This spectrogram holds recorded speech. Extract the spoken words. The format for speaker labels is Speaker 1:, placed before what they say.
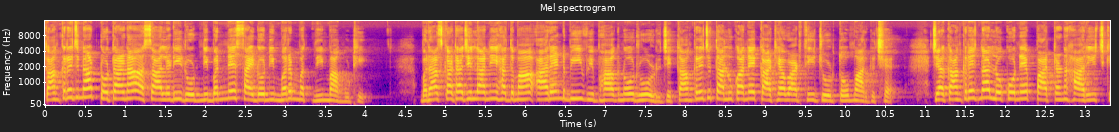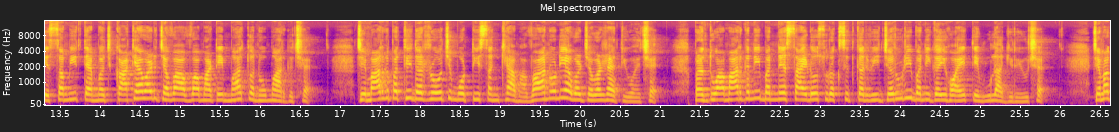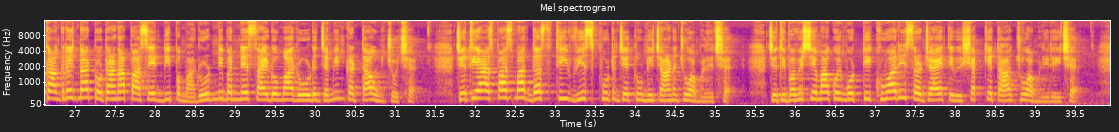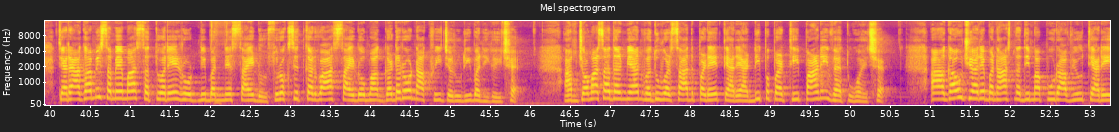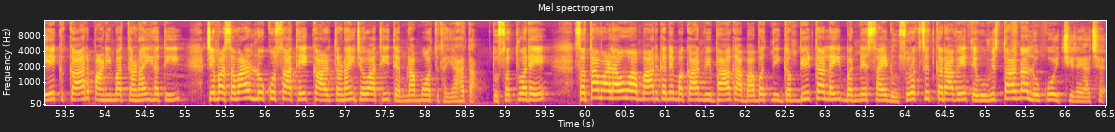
Speaker 1: કાંકરેજના ટોટાણા અસાલડી રોડની બંને સાઇડોની મરમ્મતની માંગ ઉઠી. બનાસકાંઠા જિલ્લાની હદમાં આર એન્ડ બી વિભાગનો રોડ જે કાંકરેજ તાલુકાને કાઠિયાવાડથી જોડતો માર્ગ છે. જ્યાં કાંકરેજના લોકોને પાટણ, હારીજ કે સમી તેમજ કાઠિયાવાડ જવા આવવા માટે મહત્વનો માર્ગ છે. જે માર્ગ પરથી દરરોજ મોટી સંખ્યામાં વાહનોની અવરજવર રહેતી હોય છે. પરંતુ આ માર્ગની બંને સાઇડો સુરક્ષિત કરવી જરૂરી બની ગઈ હોય તેવું લાગી રહ્યું છે. જેમાં કાંકરેજના ટોટાણા પાસે ડીપમાં રોડની બંને સાઇડોમાં રોડ જમીન કરતાં ઊંચો છે. જેથી આસપાસમાં દસથી વીસ ફૂટ જેટલું નીચાણ જોવા મળે છે. જેથી ભવિષ્યમાં કોઈ મોટી ખુવારી સર્જાય તેવી શક્યતા જોવા મળી રહી છે. ત્યારે આગામી સમયમાં સત્વરે રોડની બંને સાઇડો સુરક્ષિત કરવા સાઇડોમાં ગડરો નાખવી જરૂરી બની ગઈ છે. આમ ચોમાસા દરમિયાન વધુ વરસાદ પડે ત્યારે આ ડીપ પરથી પાણી વહેતું હોય છે. આ અગાઉ જ્યારે બનાસ નદીમાં પૂર આવ્યું ત્યારે એક કાર પાણીમાં તણાઈ હતી, જેમાં સવાર લોકો સાથે કાર તણાઈ જવાથી તેમના મોત થયા હતા. તો સત્વરે સત્તાવાળાઓ આ માર્ગ અને મકાન વિભાગ આ બાબતની ગંભીરતા લઈ બંને સાઇડો સુરક્ષિત કરાવે તેવું વિસ્તારના લોકો ઈચ્છી રહ્યા છે.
